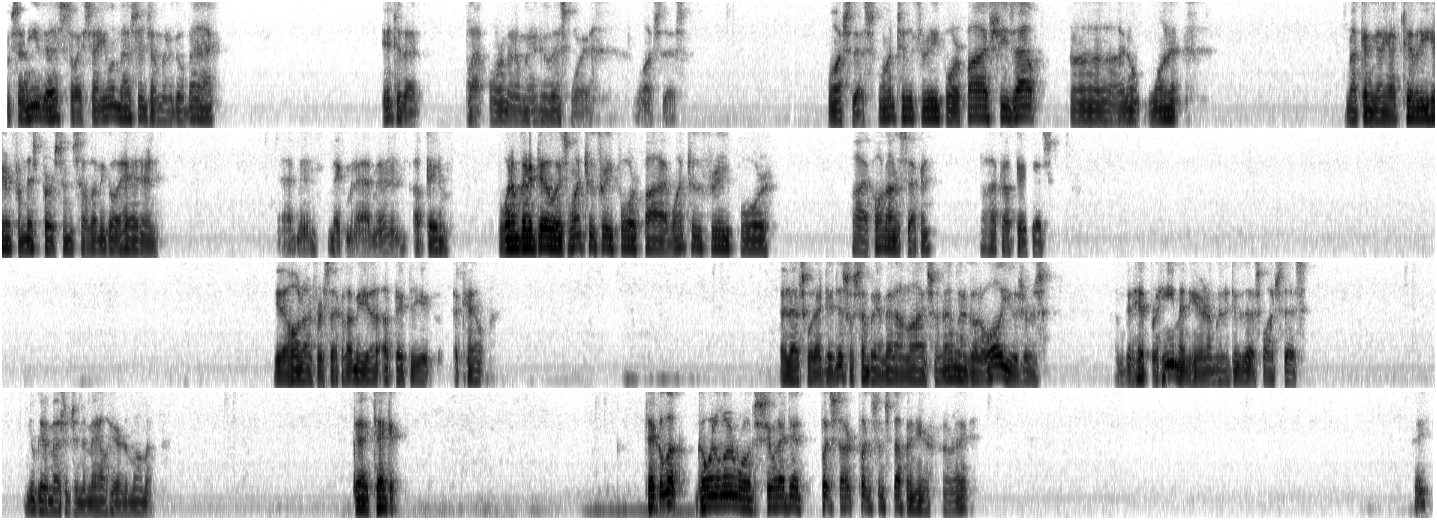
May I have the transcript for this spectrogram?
I'm sending you this. So I sent you a message. I'm going to go back into that platform and I'm going to do this for you. Watch this. Watch this. One, two, three, four, five. She's out. Uh, I don't want it. I'm not getting any activity here from this person. So let me go ahead and admin, make him an admin and update him. But what I'm going to do is one, two, three, four, five. One, two, three, four, five. Hold on a second. I'll have to update this. Yeah, hold on for a second. Let me uh, update the account. And that's what I did. This was somebody I met online. So now I'm going to go to all users. I'm going to hit Brahim in here and I'm going to do this. Watch this. You'll get a message in the mail here in a moment. Okay, take it. Take a look. Go into Learn World. See what I did. Put start putting some stuff in here. All right. Okay.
